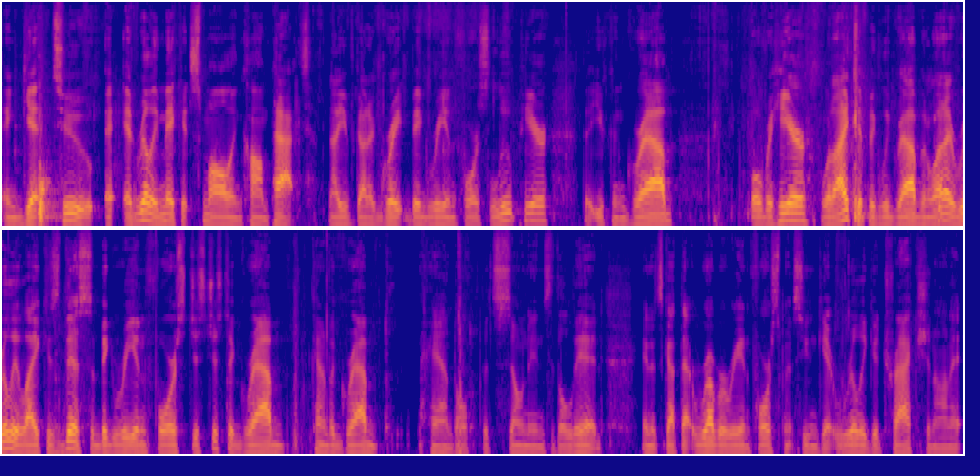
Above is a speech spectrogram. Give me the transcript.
and get to, and really make it small and compact. Now you've got a great big reinforced loop here that you can grab. Over here, what I typically grab and what I really like is this, a big reinforced, just, just a grab, kind of a grab handle that's sewn into the lid and it's got that rubber reinforcement so you can get really good traction on it.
